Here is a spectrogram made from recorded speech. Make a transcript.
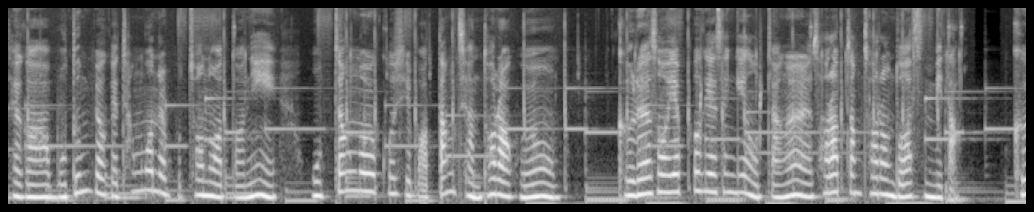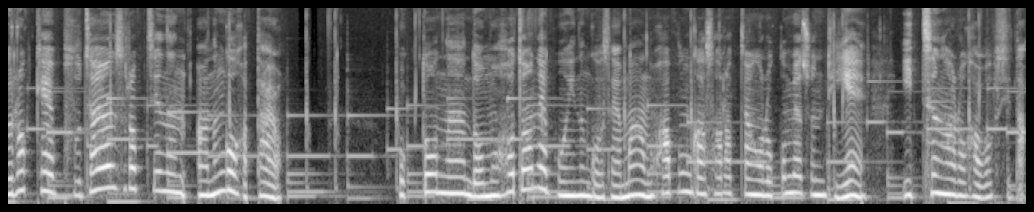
제가 모든 벽에 창문을 붙여놓았더니 옷장 놓을 곳이 마땅치 않더라고요. 그래서 예쁘게 생긴 옷장을 서랍장처럼 놓았습니다. 그렇게 부자연스럽지는 않은 것 같아요. 복도는 너무 허전해 보이는 곳에만 화분과 서랍장으로 꾸며준 뒤에 2층 하러 가봅시다.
